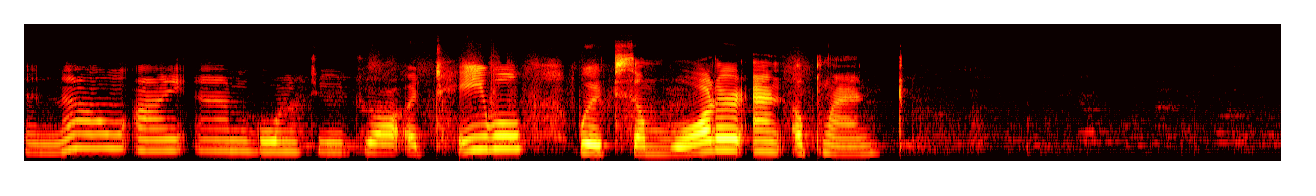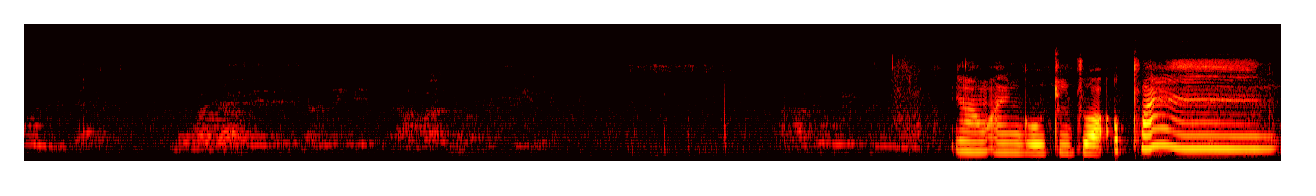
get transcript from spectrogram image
And now I am going to draw a table with some water and a plant. Now I'm going to draw a plant.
